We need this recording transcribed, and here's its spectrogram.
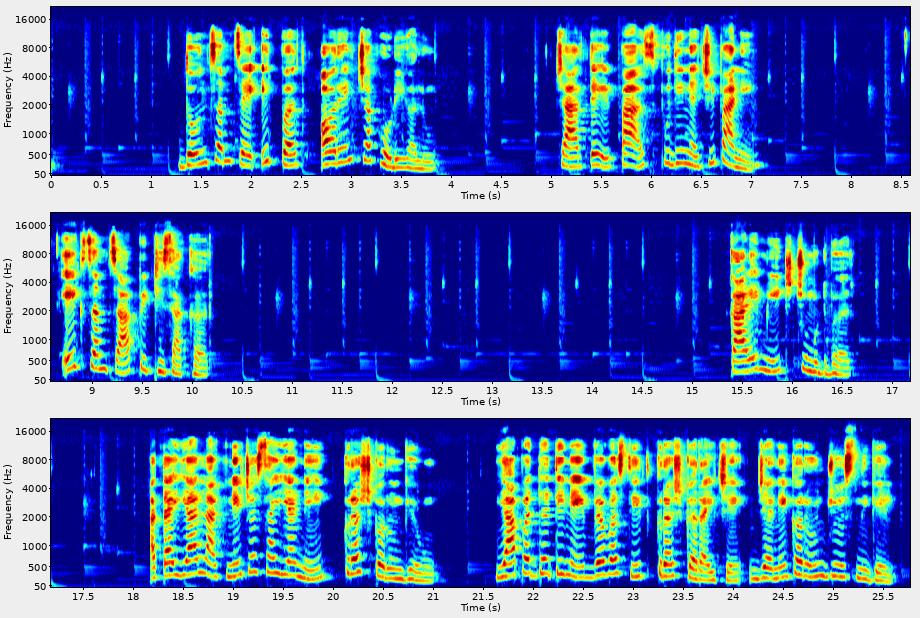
दोन चमचे इतपत ऑरेंजच्या फोडी घालू. चार ते पाच पुदिन्याची पाने एक चमचा पिठी साखर. काळे मीठ चिमूटभर. आता या लाटणेच्या साह्याने क्रश करून घेऊ. या पद्धतीने व्यवस्थित क्रश करायचे जेणेकरून ज्यूस निघेल.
